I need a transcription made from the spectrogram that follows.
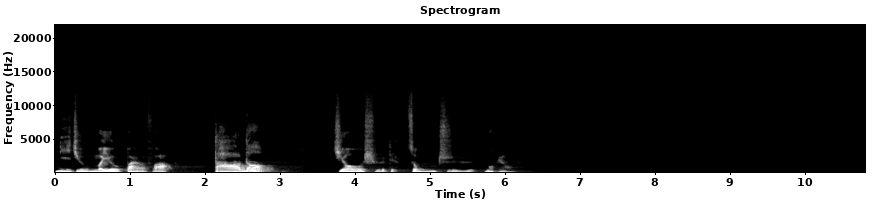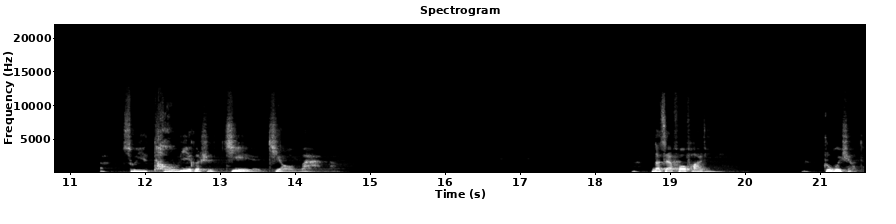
你就没有办法达到教学的宗旨目标啊，所以头一个是戒骄慢。那在佛法里面，诸位晓得，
